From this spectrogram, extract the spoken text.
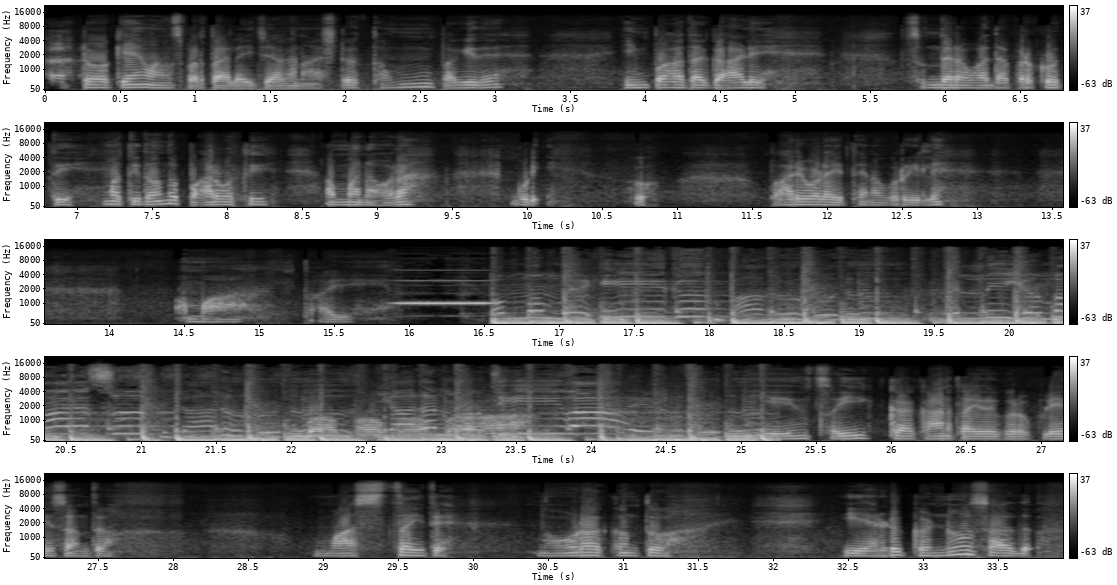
ಅಷ್ಟೋಕೆ ಮನಸ್ಸು ಬರ್ತಾ ಇಲ್ಲ ಈ ಜಾಗನ. ಅಷ್ಟು ತಂಪಾಗಿದೆ. ಇಂಪಾದ ಗಾಳಿ ಸುಂದರವಾದ ಪ್ರಕೃತಿ ಮತ್ತು ಇದೊಂದು ಪಾರ್ವತಿ ಅಮ್ಮನವರ ಗುಡಿ. ಓ ಪಾರಿವಾಳ ಐತೆ ಗುರು ಇಲ್ಲಿ. ಅಮ್ಮ ತಾಯಿ. ಏನು ಸೈಕ ಕಾಣ್ತಾ ಇದೆ ಗುರು ಪ್ಲೇಸ್ ಅಂತೂ. ಮಸ್ತ್ ಐತೆ. ನೋಡೋಕ್ಕಂತೂ ಎರಡು ಕಣ್ಣೂ ಸಾಲದು.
